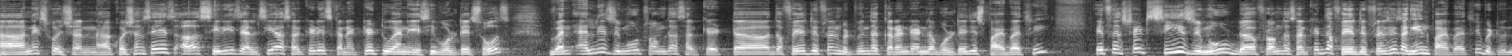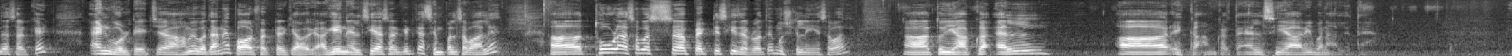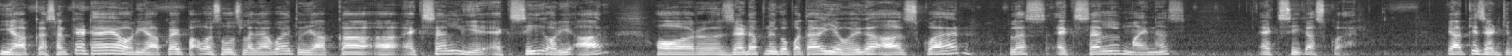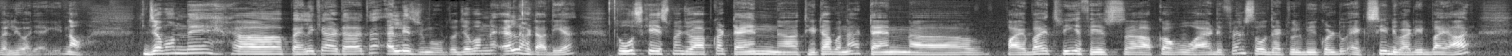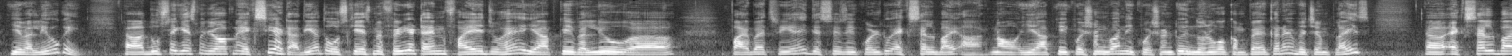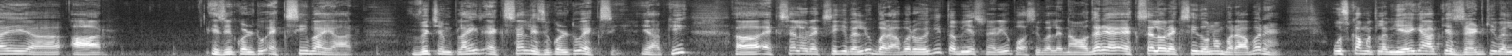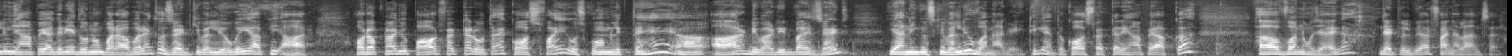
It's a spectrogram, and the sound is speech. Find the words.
Next question question says is a series L C R circuit is connected to an A C voltage source when L is remove from the circuit the phase difference between the current and the voltage is five by three if instead C is remove from the circuit the phase difference is again five by three between the circuit and voltage हमें बताना है power factor क्या होगा। Again L C R circuit का simple सवाल है। Uh, थोड़ा सा बस प्रैक्टिस की ज़रूरत है मुश्किल नहीं है सवाल। Uh, तो ये आपका एल आर एक काम करते हैं एल सी आर ही बना लेते हैं। ये आपका सर्किट है और ये आपका एक पावर सोर्स लगा हुआ है तो ये आपका एक्सएल ये एक्स और ये आर और जेड अपने को पता है, ये होएगा R square plus XL minus X का स्क्वायर ये आपकी जेड की वैल्यू आ जाएगी। नाउ जब हमने आ, पहले क्या हटाया था? एल इज़ रिमूव तो जब हमने एल हटा दिया तो उस केस में जो आपका टेन थीटा बना टेन पाई बाय थ्री या फेस आपका वो आया डिफरेंस तो that will be equal to X C divided by R ये वैल्यू हो गई। आ, दूसरे केस में जब आपने एक्स सी हटा दिया तो उस केस में फिर ये टेन फाइव जो है ये आपकी value pi by three I this is equal to X L by R now ये आपकी इक्वेशन वन इक्वेशन टू इन दोनों को कंपेयर करें which implies L by R is equal to X C by R which implies XL is equal to X C ये आपकी XL uh, और एक्स की वैल्यू बराबर होगी तब ये स्नैरियो पॉसिबल है. ना अगर एक्सएल और एक्स दोनों बराबर हैं उसका मतलब ये है कि आपके z की वैल्यू यहाँ पे अगर ये दोनों बराबर हैं तो z की वैल्यू हो गई आपकी r. और अपना जो पावर फैक्टर होता है कॉस फाइव उसको हम लिखते हैं आर डिवाइडेड बाय z यानी कि उसकी वैल्यू वन आ गई. ठीक है? तो कॉस फैक्टर यहाँ पे आपका वन हो जाएगा. That will be our final answer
